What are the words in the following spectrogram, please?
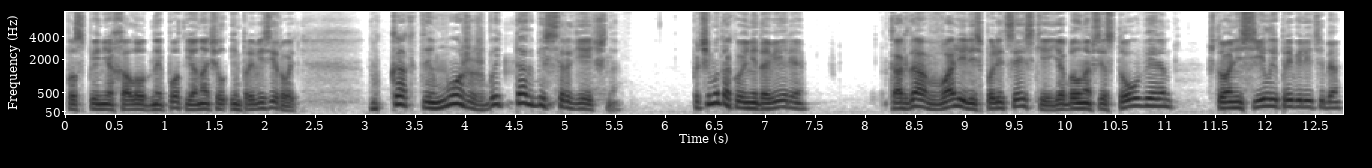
по спине холодный пот, я начал импровизировать. «Ну как ты можешь быть так бессердечна? Почему такое недоверие? Когда ввалились полицейские, я был на все сто уверен, что они силой привели тебя.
